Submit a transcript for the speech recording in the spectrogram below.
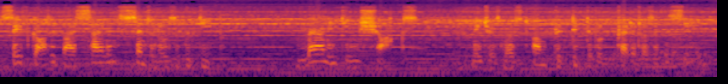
safeguarded by silent sentinels of the deep. Man-eating sharks, nature's most unpredictable predators of the sea.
